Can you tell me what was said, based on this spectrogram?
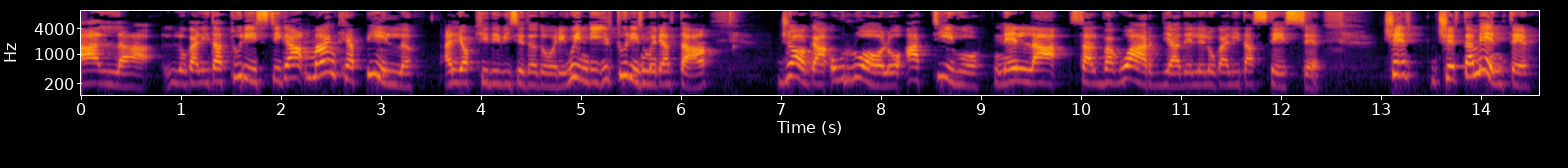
alla località turistica, ma anche appeal agli occhi dei visitatori. Quindi il turismo in realtà gioca un ruolo attivo nella salvaguardia delle località stesse. Cer- certamente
